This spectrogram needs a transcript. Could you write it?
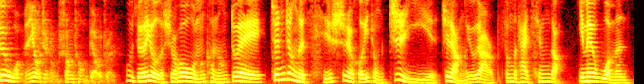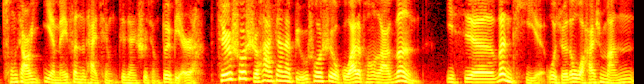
对我们有这种双重标准。我觉得有的时候，我们可能对真正的歧视和一种质疑这两个有点分不太清的，因为我们从小也没分得太清这件事情。对别人，其实说实话，现在比如说是有国外的朋友来问。一些问题，我觉得我还是蛮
